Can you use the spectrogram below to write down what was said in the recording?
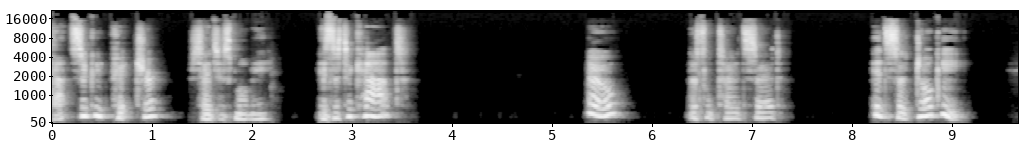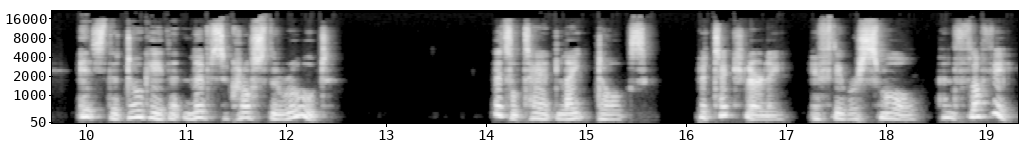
That's a good picture, said his mummy. Is it a cat? No, little Ted said. It's a doggy. It's the doggy that lives across the road. Little Ted liked dogs, particularly if they were small and fluffy.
